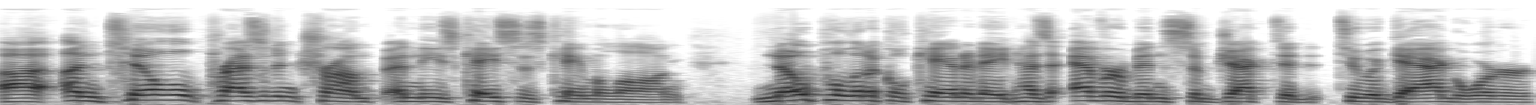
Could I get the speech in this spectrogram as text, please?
uh, until President Trump and these cases came along, no political candidate has ever been subjected to a gag order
